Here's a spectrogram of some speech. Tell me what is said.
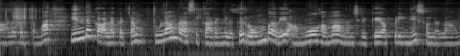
காலகட்டமாக இந்த காலகட்டம் துலாம் ராசிக்காரங்களுக்கு ரொம்பவே அமோகமாக அமைஞ்சிருக்கு அப்படின்னே சொல்லலாம்.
